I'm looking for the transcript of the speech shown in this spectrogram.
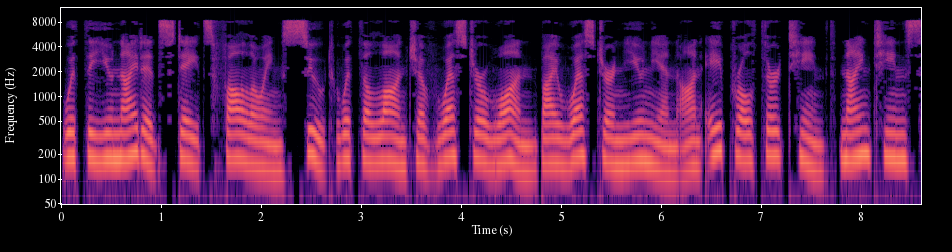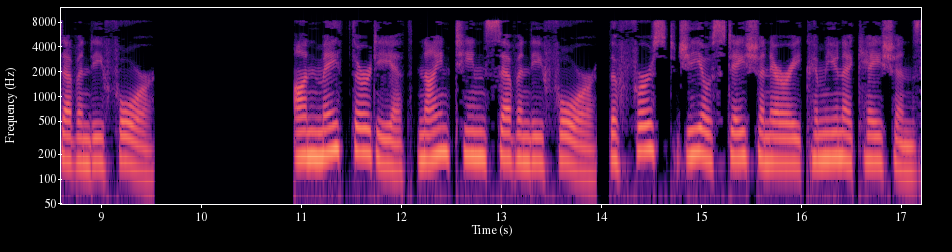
with the United States following suit with the launch of Westar 1 by Western Union on April 13, 1974. On May 30, 1974, the first geostationary communications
